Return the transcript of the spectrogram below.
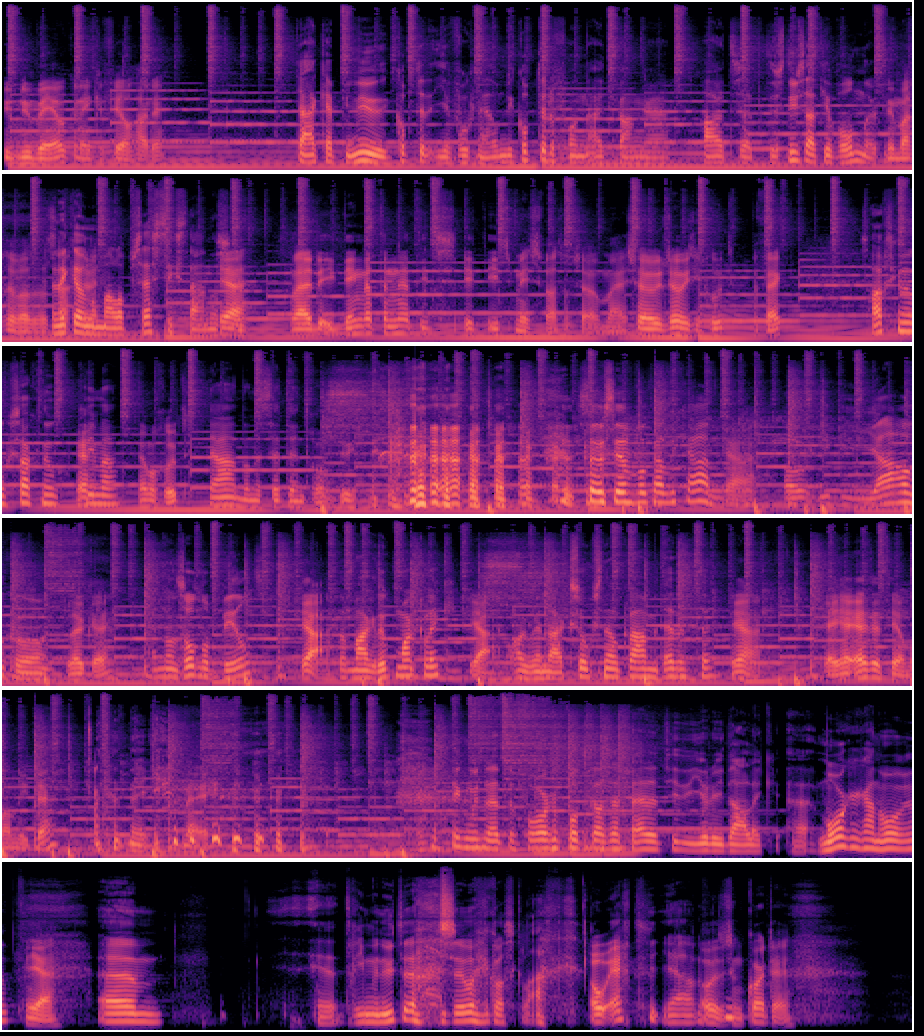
Nu, nu ben je ook in één keer veel harder. Ja, ik heb je nu, je vroeg net om die koptelefoonuitgang eh hard te zetten. Dus nu staat hij op 100. Nu mag er wat wat En ik heb hem normaal op 60 staan. Dus Ja, maar de- ik denk dat er net iets, iets mis was of zo. Maar zo, zo is hij goed. Perfect. is hard genoeg, zacht genoeg, prima. Helemaal goed. Ja, dan is dit de intro. Doei. Zo simpel kan het gaan. Ja, Oh, ideaal gewoon. leuk hè? En dan zonder beeld. Ja, Dat maakt het ook makkelijk. ja, Oh, ik ben eigenlijk zo snel klaar met editen. ja. Ja, jij edit helemaal niet hè? nee, Nee. ik moest net de vorige podcast even editen die jullie dadelijk eh, morgen gaan horen. ja. Ehm, eh, drie minuten, zo, ik was klaar. Oh echt? Ja. Oh, dat is een korte.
